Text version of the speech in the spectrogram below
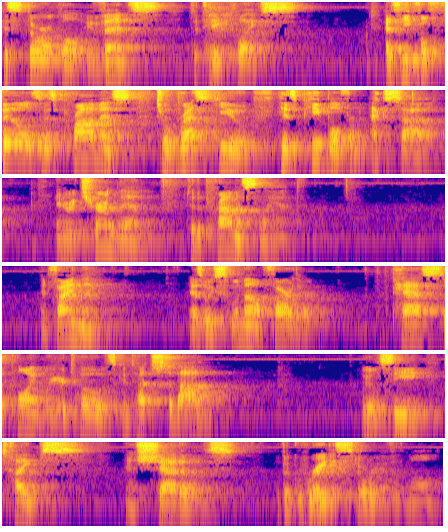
historical events to take place. As he fulfills his promise to rescue his people from exile and return them to the promised land. And finally, as we swim out farther, past the point where your toes can touch the bottom, we will see types and shadows of the greatest story of them all.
